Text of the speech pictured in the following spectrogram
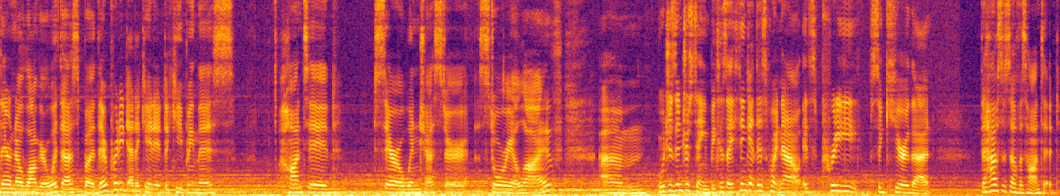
they're no longer with us, but they're pretty dedicated to keeping this haunted Sarah Winchester story alive. Um, which is interesting because I think at this point now it's pretty secure that the house itself is haunted.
